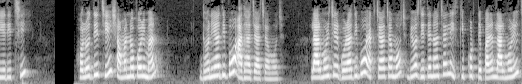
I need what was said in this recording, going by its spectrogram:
দিয়ে দিচ্ছি। হলুদ দিচ্ছি, সামান্য পরিমাণ। ধনিয়া দিব আধা চা চামচ। লাল মরিচের গোড়া দিব এক চা চামচ। বিয়স দিতে না চাইলে স্কিপ করতে পারেন লাল মরিচ।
